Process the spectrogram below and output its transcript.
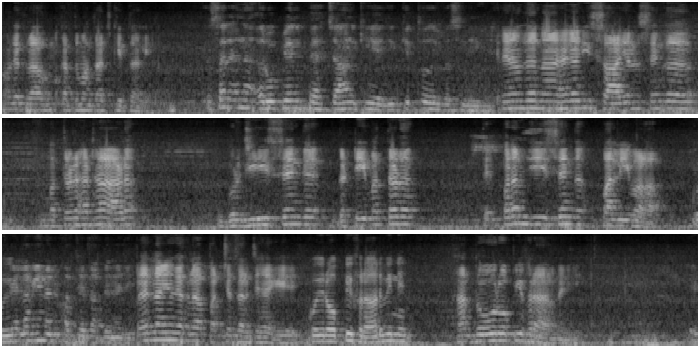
ਉਹਦੇ ਖਿਲਾਫ ਮੁਕੱਦਮਾ ਦਰਜ ਕੀਤਾ ਗਿਆ। ਸਰ ਇਹਨਾਂ ਆਰੋਪੀਆਂ ਦੀ ਪਹਿਚਾਣ ਕੀ ਹੈ ਜੀ? ਕਿੱਥੋਂ ਦੇ ਵਸਨੀਕ ਇਹਨਾਂ ਦਾ ਨਾਮ ਹੈਗਾ ਜੀ ਸਾਜਨ ਸਿੰਘ ਮੱਤੜ ਹਠਾੜ ਗੁਰਜੀਤ ਸਿੰਘ ਗੱਟੀ ਮੱਤੜ ਤੇ ਪਰਮਜੀਤ ਸਿੰਘ ਪਾਲੀ ਵਾਲਾ ਕੋਈ ਪਹਿਲਾਂ ਵੀ ਇਹਨਾਂ ਨੂੰ ਪਰਚੇ ਦਰਜ ਨੇ ਜੀ? ਪਹਿਲਾਂ ਵੀ ਇਹਦੇ ਖਿਲਾਫ ਪਰਚੇ ਦਰਜ ਹੈਗੇ ਆ ਜੀ। ਕੋਈ ਆਰੋਪੀ ਫਰਾਰ ਵੀ ਨੇ? ਹਾਂ ਦੋ ਰੋਪੀ ਫਰਾਰ ਨੇ ਜੀ। ਇਹ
